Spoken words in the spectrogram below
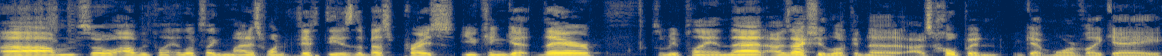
Um, so I'll be playing. It looks like minus 150 is the best price you can get there. So I'll be playing that. I was actually looking to. I was hoping to get more of like a.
